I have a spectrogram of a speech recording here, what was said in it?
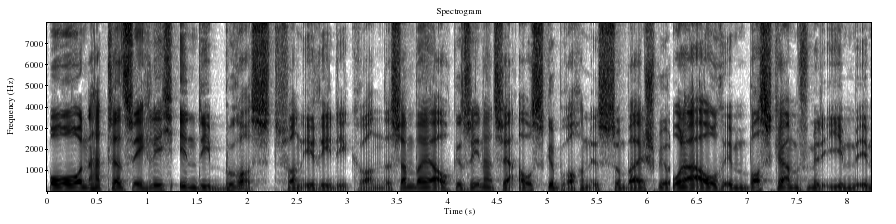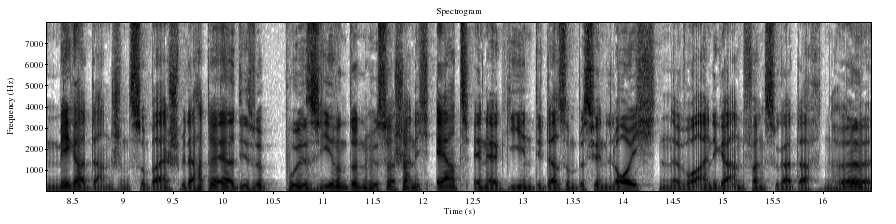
und hat tatsächlich in die Brust von Iridikron. Das haben wir ja auch gesehen, als er ausgebrochen ist zum Beispiel. Oder auch im Bosskampf mit ihm im Mega-Dungeon zum Beispiel. Da hatte er diese pulsierenden, höchstwahrscheinlich Erdenergien, die da so ein bisschen leuchten, ne? wo einige anfangs sogar dachten, hä,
